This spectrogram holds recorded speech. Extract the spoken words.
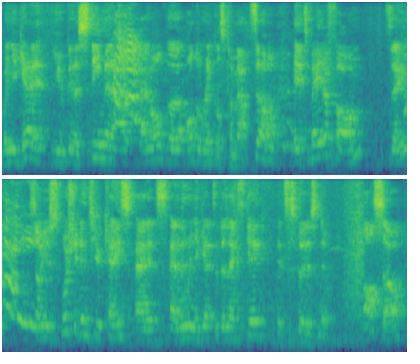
when you get it, you're gonna steam it out and all the, all the wrinkles come out. So it's made of foam, see? So you squish it into your case and, it's, and then when you get to the next gig, it's as good as new. Also,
